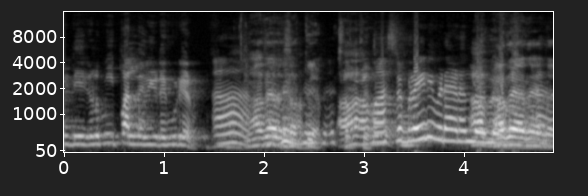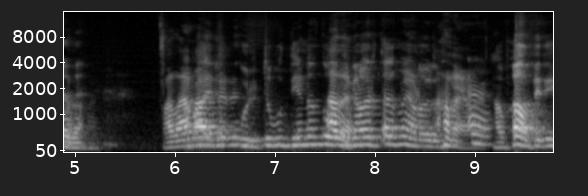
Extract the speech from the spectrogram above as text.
ഐഡിയകളും ഈ പല്ലവിയുടെയും കൂടിയാണ്. അതെ അതെ സത്യം മാസ്റ്റർ ബ്രെയിൻ തോന്നുന്നു. അതെ അതെ അതെ അതെ. അതാണ് അതിന് കുരുട്ട് ബുദ്ധി ഉണ്ടെന്ന് തോന്നിക്കണ ഒരു. അതെ. അപ്പൊ അതിന്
